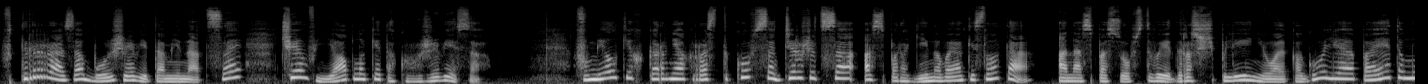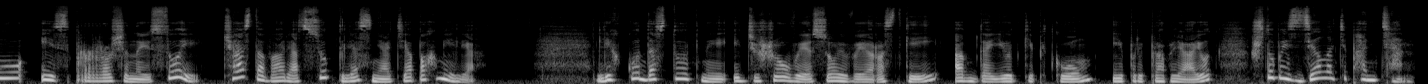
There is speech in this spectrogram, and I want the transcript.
в три раза больше витамина С, чем в яблоке такого же веса. В мелких корнях ростков содержится аспарагиновая кислота. Она способствует расщеплению алкоголя, поэтому из пророщенной сои часто варят суп для снятия похмелья. Легко доступные и дешевые соевые ростки обдают кипятком и приправляют, чтобы сделать панчан.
